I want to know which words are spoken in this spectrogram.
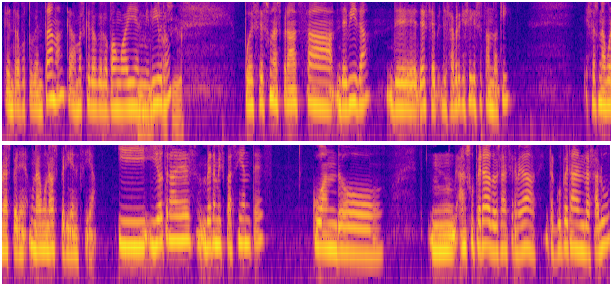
que entra por tu ventana, que además creo que lo pongo ahí en mi libro, Así es. pues es una esperanza de vida, de, de de saber que sigues estando aquí. Esa es una buena, una buena experiencia. Y, y otra es ver a mis pacientes cuando mm, han superado esa enfermedad, recuperan la salud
